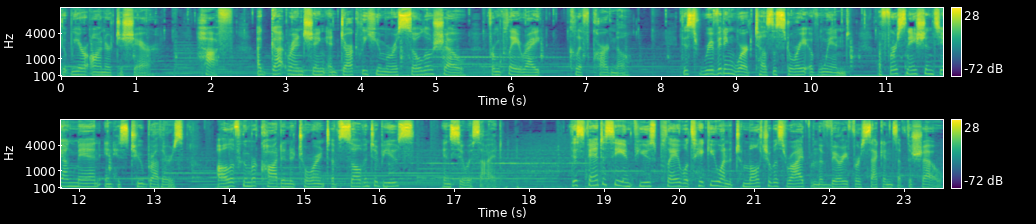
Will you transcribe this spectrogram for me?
that we are honored to share Huff a gut wrenching and darkly humorous solo show from playwright Cliff Cardinal. This riveting work tells the story of Wind, a First Nations young man and his two brothers, all of whom are caught in a torrent of solvent abuse and suicide. This fantasy infused play will take you on a tumultuous ride from the very first seconds of the show.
